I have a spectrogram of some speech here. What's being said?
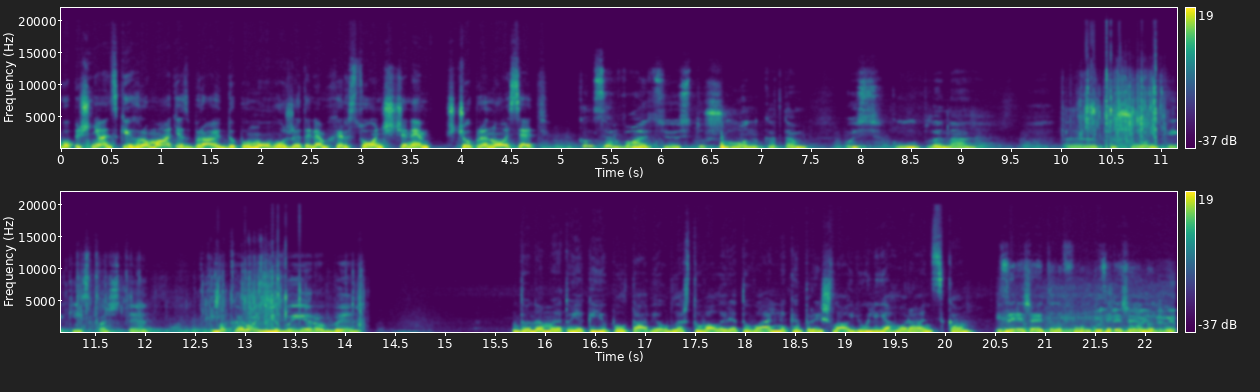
В Опішнянській громаді збирають допомогу жителям Херсонщини. Що приносять? консервацію, ось тушонка там, ось куплена е, тушонки, якийсь паштет, макаронні вироби. До намету, який у Полтаві облаштували рятувальники, прийшла Юлія Горанська. І заряджаю телефон, і заряджаю ноутбук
